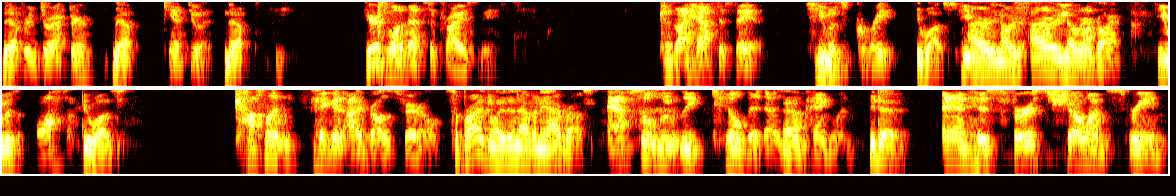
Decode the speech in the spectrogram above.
Yep. different director. Yep. Can't do it. yeah, Here's one that surprised me because I have to say it. He Hmm. was great. he was. He I already know. I already know where fucking you're going. He was awesome. He was. Colin Faggot Eyebrows Farrell Surprisingly, didn't have any eyebrows. absolutely killed it as Yeah. the Penguin. He did. And his first show on screen,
